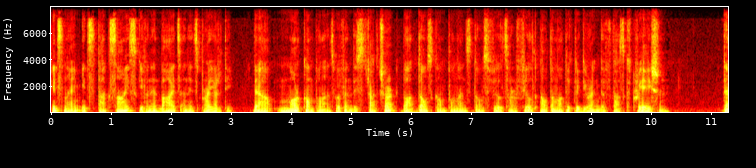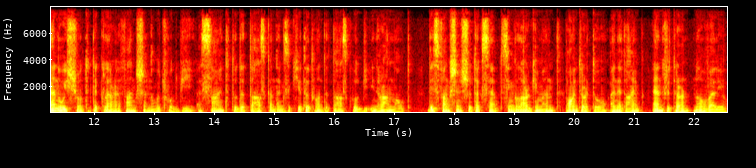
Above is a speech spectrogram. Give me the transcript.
its name, its stack size given in bytes and its priority. There are more components within this structure, but those components, those fields are filled automatically during the task creation. Then we should declare a function which would be assigned to the task and executed when the task will be in run mode. This function should accept single argument, pointer to any type, and return no value.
